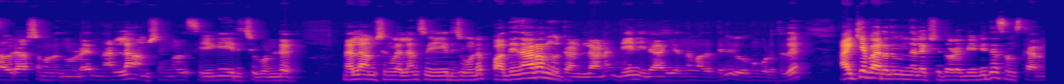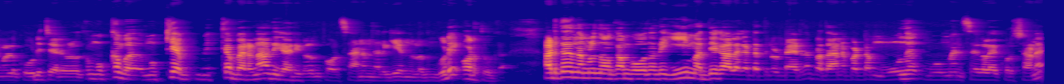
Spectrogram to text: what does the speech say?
സൗരാഷ്ട്ര മതങ്ങളുടെ നല്ല അംശങ്ങൾ സ്വീകരിച്ചുകൊണ്ട് നല്ല അംശങ്ങളെല്ലാം സ്വീകരിച്ചുകൊണ്ട് പതിനാറാം നൂറ്റാണ്ടിലാണ് ദീൻ ഇലാഹി എന്ന മതത്തിന് രൂപം കൊടുത്തത്. ഐക്യഭാരതം എന്ന ലക്ഷ്യത്തോടെ വിവിധ സംസ്കാരങ്ങളുടെ കൂടിച്ചേരലുകൾക്ക് മുഖ മുഖ്യ മിക്ക ഭരണാധികാരികളും പ്രോത്സാഹനം നൽകി എന്നുള്ളതും കൂടി ഓർത്തു വെക്കുക. അടുത്തത് നമ്മൾ നോക്കാൻ പോകുന്നത് ഈ മധ്യകാലഘട്ടത്തിൽ ഉണ്ടായിരുന്ന പ്രധാനപ്പെട്ട മൂന്ന് മൂവ്മെന്റ്സുകളെ കുറിച്ചാണ്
